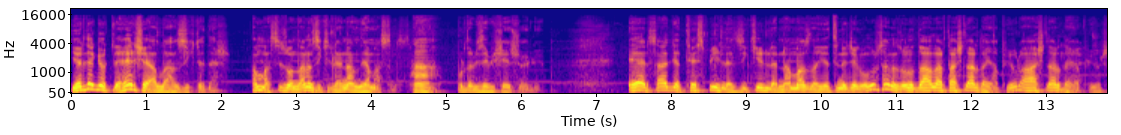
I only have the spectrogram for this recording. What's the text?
Yerde gökte her şey Allah'ı zikreder. Ama siz onların zikirlerini anlayamazsınız. Ha, burada bize bir şey söylüyor. Eğer sadece tesbihle, zikirle, namazla yetinecek olursanız onu dağlar, taşlar da yapıyor, ağaçlar da yapıyor.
